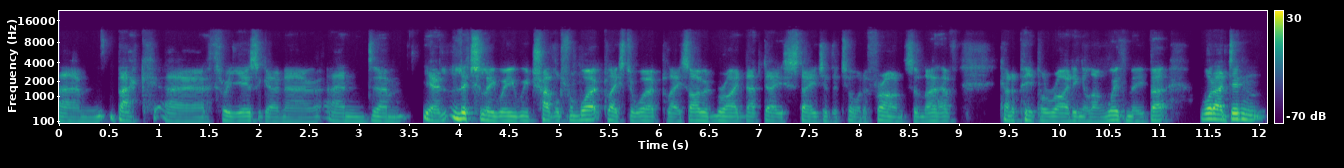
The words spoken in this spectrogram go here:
um, back uh, three years ago now, and um, yeah, literally we we travelled from workplace to workplace. I would ride that day's stage of the Tour de France, and I have kind of people riding along with me. But what I didn't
